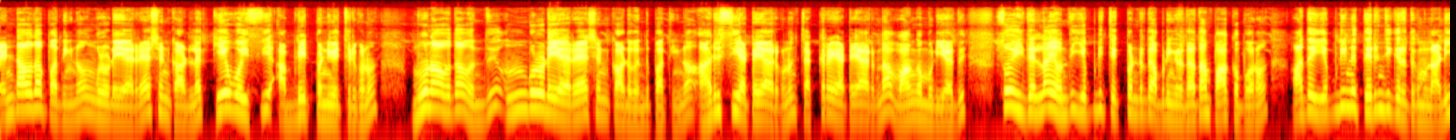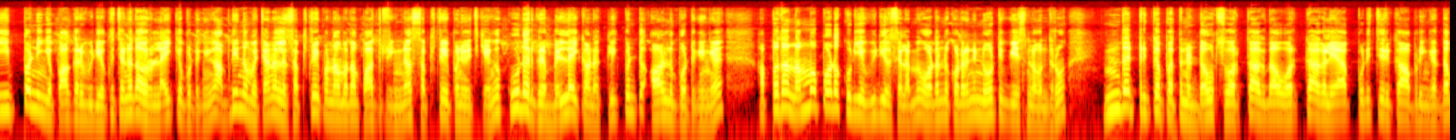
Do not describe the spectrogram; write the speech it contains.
ரெண்டாவதாக பார்த்தீங்கன்னா உங்களுடைய ரேஷன் கார்டில் கேஒய்சி அப்டேட் பண்ணி வச்சுருக்கணும். மூணாவதாக வந்து உங்களுடைய ரேஷன் கார்டு வந்து பார்த்தீங்கன்னா அரிசி அட்டையாக இருக்கணும் சர்க்கரை அட்டையாக இருந்தால் வாங்க முடியாது. ஸோ இதெல்லாம் வந்து எப்படி செக் பண்ணுறது அப்படிங்கிறத தான் பார்க்க போகிறோம் அதை எப்படின்னு தெரிஞ்சுக்கிறதுக்கு முன்னாடி இப்போ நீங்கள் பார்க்குற வீடியோக்கு சின்னதாக ஒரு லைக்கை போட்டுக்கோங்க. அப்படியே நம்ம சேனலில் சப்ஸ்கிரைப் பண்ணாமல் தான் பார்த்துட்டீங்கன்னா சப்ஸ்கிரைப் பண்ணி வச்சுக்கோங்க. கூட இருக்கிற பெல் ஐக்கானை கிளிக் பண்ணிட்டு ஆள்னு போட்டுக்கோங்க. அப்போ தான் நம்ம போடக்கூடிய வீடியோஸ் எல்லாமே உடனுக்குடனே நோட்டிஃபிகேஷனில் வந்துடும் இந்த ட்ரிக்கை பற்றின டவுட்ஸ் ஒர்க் ஆகுதா ஒர்க் ஆகலையா பிடிச்சிருக்கா அப்படிங்கிறத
